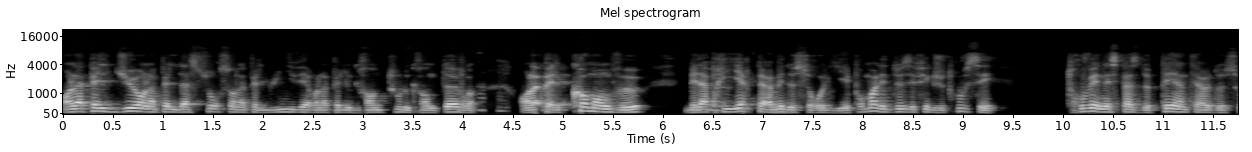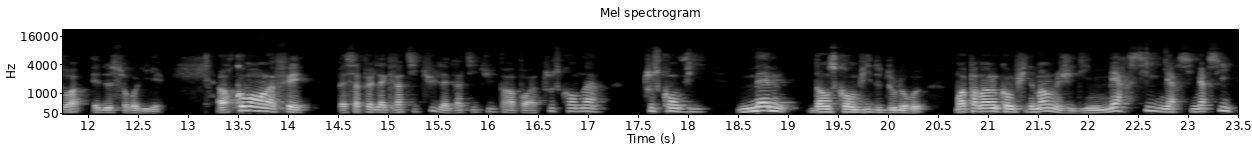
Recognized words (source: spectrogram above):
On l'appelle Dieu, on l'appelle la source, on l'appelle l'univers, on l'appelle le grand tout, le grand œuvre, on l'appelle comme on veut, mais la prière permet de se relier. Pour moi, les deux effets que je trouve, c'est trouver un espace de paix intérieur de soi et de se relier. Alors, comment on l'a fait? Ben, Ça peut être la gratitude, la gratitude par rapport à tout ce qu'on a, tout ce qu'on vit, même dans ce qu'on vit de douloureux. Moi, pendant le confinement, j'ai dit merci, merci, merci.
